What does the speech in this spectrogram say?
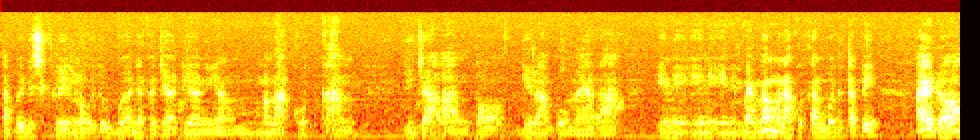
Tapi di sekeliling lo itu banyak kejadian yang menakutkan di jalan tol di lampu merah. Ini ini ini. Memang menakutkan buat dia tapi ayo dong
